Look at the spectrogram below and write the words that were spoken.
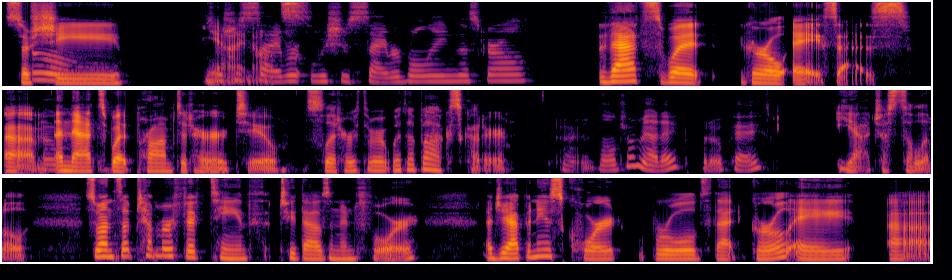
So she, Oh. So yeah, I she's know. Cyber, was she cyberbullying this girl? That's what girl A says. Um, Okay. And that's what prompted her to slit her throat with a box cutter. A little dramatic, but okay. Yeah, just a little. So on September 15th, 2004, a Japanese court ruled that Girl A uh,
